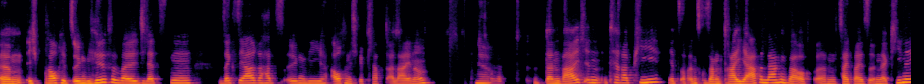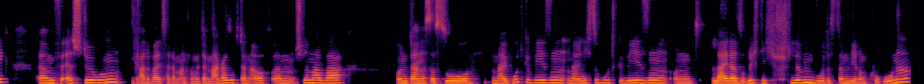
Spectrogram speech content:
Ähm, ich brauche jetzt irgendwie Hilfe, weil die letzten sechs Jahre hat es irgendwie auch nicht geklappt alleine. Ja. Dann war ich in Therapie, jetzt auch insgesamt drei Jahre lang, war auch ähm, zeitweise in der Klinik ähm, für Essstörungen, gerade weil es halt am Anfang mit der Magersucht dann auch ähm, schlimmer war. Und dann ist das so mal gut gewesen, mal nicht so gut gewesen. Und leider so richtig schlimm wurde es dann während Corona.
